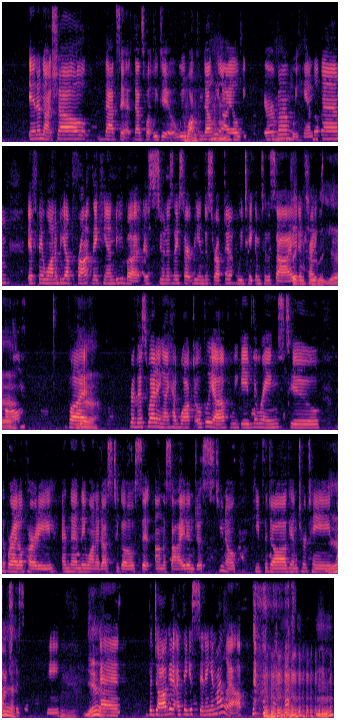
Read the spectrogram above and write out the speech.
in a nutshell, that's it. That's what we do. We walk Mhm. them down the Mhm. aisle, we take care of them, we handle them. If they want to be up front, they can be, but as soon as they start being disruptive, we take them to the side Take and try to to the keep yeah, calm. But yeah. for this wedding, I had walked Oakley up. We gave the rings to the bridal party, and then they wanted us to go sit on the side and just, you know, keep the dog entertained, watch the ceremony. Mhm. Yeah. And the dog, I think, is sitting in my lap. hmm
